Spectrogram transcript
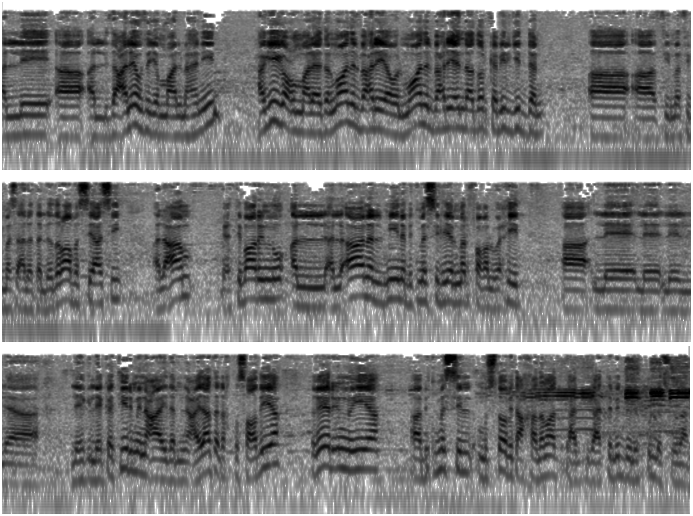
اللي آه اللي دعا عليه تجمع المهنيين. حقيقة عماليه المواد البحرية والمواد البحرية عندها دور كبير جدا آه آه في في مسألة الإضراب السياسي العام باعتبار إنه الآن المينا بتمثل هي المرفق الوحيد آه لكثير من عائدة من العائدات الاقتصادية. غير إنه هي آه بتمثل مستوى بتاع خدمات قاعد قاعد تمده لكل السودان.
